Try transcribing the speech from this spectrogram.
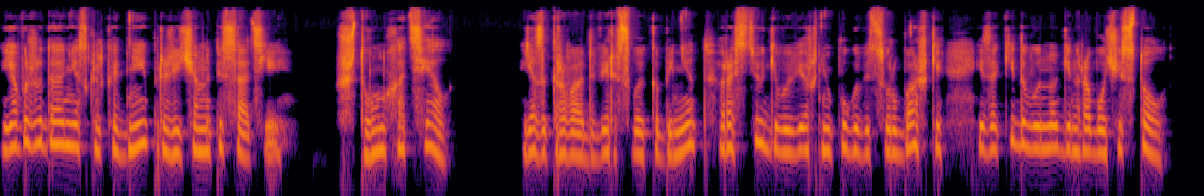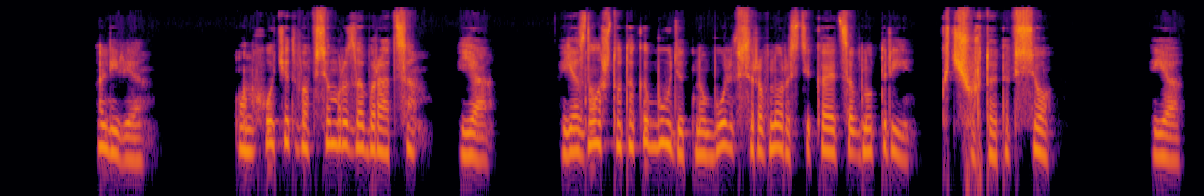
Я выжидаю несколько дней, прежде чем написать ей. Что он хотел? Я закрываю дверь в свой кабинет, расстегиваю верхнюю пуговицу рубашки и закидываю ноги на рабочий стол. Оливия. Он хочет во всем разобраться. Я. Я знал, что так и будет, но боль все равно растекается внутри. К черту это все. Я.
